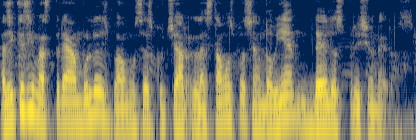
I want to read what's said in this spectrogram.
Así que sin más preámbulos, vamos a escuchar La estamos pasando bien de los prisioneros.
